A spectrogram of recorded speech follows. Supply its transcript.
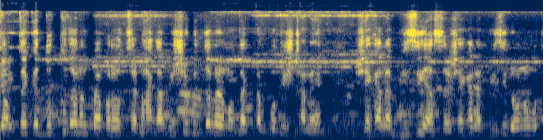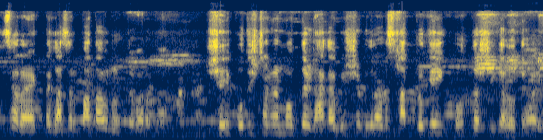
সব থেকে দুঃখজনক ব্যাপার হচ্ছে ঢাকা বিশ্ববিদ্যালয়ের মতো একটা প্রতিষ্ঠানে সেখানে ভিসি আছে সেখানে ভিসির অনুমতি ছাড়া একটা গাছের পাতাও নড়তে পারে না। সেই প্রতিষ্ঠানের মধ্যে ঢাকা বিশ্ববিদ্যালয়ের ছাত্রকেই হত্যার শিকার হতে হয়।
